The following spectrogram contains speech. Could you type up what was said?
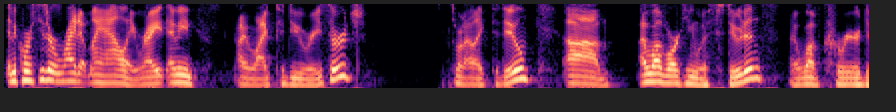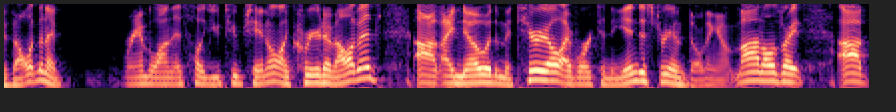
And of course, these are right up my alley, right? I mean, I like to do research. That's what I like to do. Um, I love working with students. I love career development. I ramble on this whole YouTube channel on career development. Um, I know the material. I've worked in the industry. I'm building out models, right? Uh,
